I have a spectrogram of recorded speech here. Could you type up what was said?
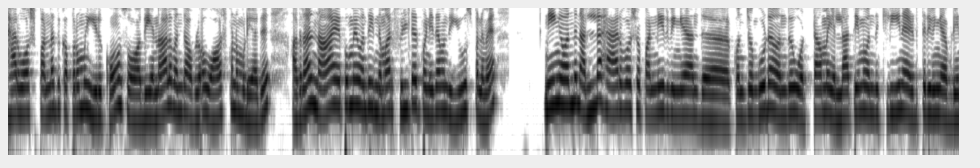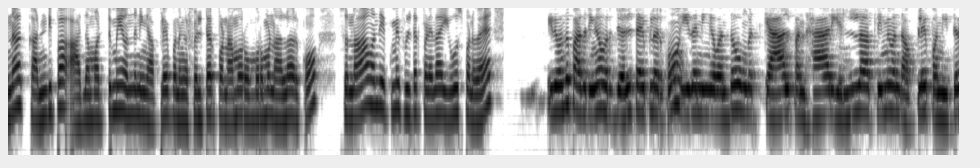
ஹேர் வாஷ் பண்ணதுக்கப்புறமும் இருக்கும். ஸோ அது என்னால் வந்து அவ்வளோ வாஷ் பண்ண முடியாது. அதனால் நான் எப்போவுமே வந்து இந்த மாதிரி ஃபில்டர் பண்ணி தான் வந்து யூஸ் பண்ணுவேன். நீங்கள் வந்து நல்ல ஹேர் வாஷை பண்ணிடுவீங்க அந்த கொஞ்சம் கூட வந்து ஒட்டாமல் எல்லாத்தையுமே வந்து க்ளீனாக எடுத்துருவீங்க அப்படின்னா கண்டிப்பாக அதை மட்டுமே வந்து நீங்கள் அப்ளை பண்ணுங்கள் ஃபில்டர் பண்ணாமல் ரொம்ப ரொம்ப நல்லாயிருக்கும் ஸோ நான் வந்து எப்பவுமே ஃபில்டர் பண்ணி தான் யூஸ் பண்ணுவேன். இது வந்து பார்த்துட்டிங்கன்னா ஒரு ஜெல் டைப்பில் இருக்கும். இதை நீங்கள் வந்து உங்கள் ஸ்கேல்ப் அண்ட் ஹேர் எல்லாத்துலேயுமே வந்து அப்ளை பண்ணிவிட்டு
